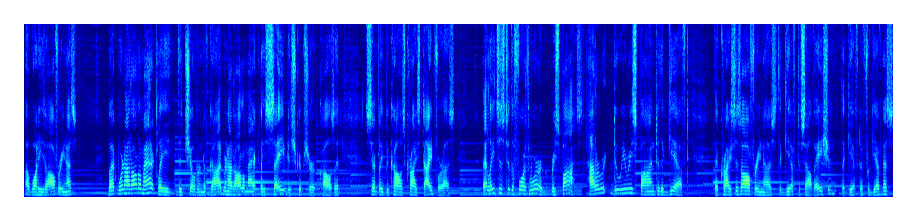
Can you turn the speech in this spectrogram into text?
of what He's offering us. But we're not automatically the children of God. We're not automatically saved, as Scripture calls it, simply because Christ died for us. That leads us to the fourth word response. How do, do we respond to the gift that Christ is offering us the gift of salvation, the gift of forgiveness?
